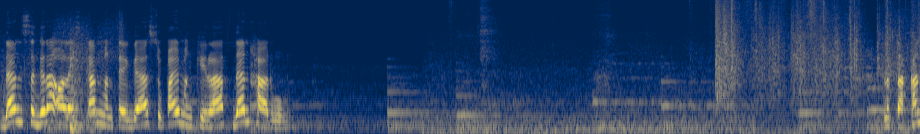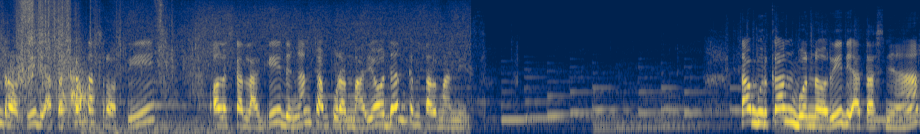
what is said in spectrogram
dan segera oleskan mentega supaya mengkilat dan harum. Letakkan roti di atas kertas roti, oleskan lagi dengan campuran mayo dan kental manis. Taburkan bonori di atasnya.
